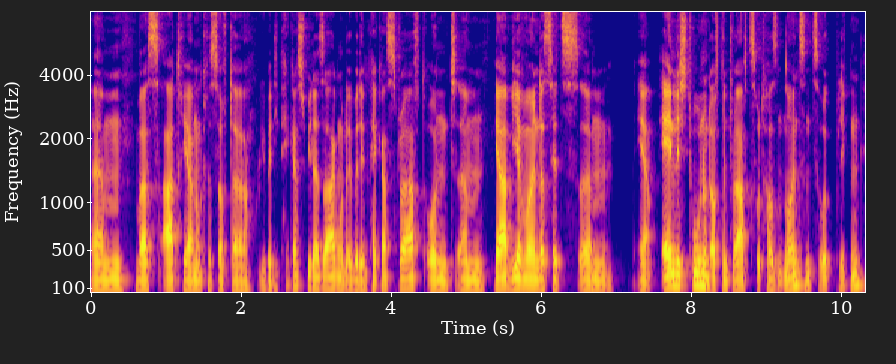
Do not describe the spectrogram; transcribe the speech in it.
ähm, was Adrian und Christoph da über die Packers-Spieler sagen oder über den Packers-Draft. Und ähm, ja, wir wollen das jetzt ähm, ja, ähnlich tun und auf den Draft 2019 zurückblicken.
